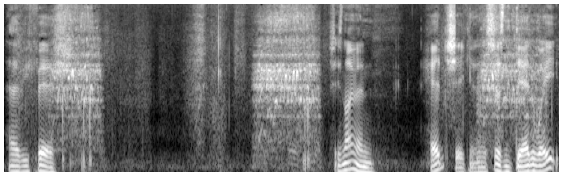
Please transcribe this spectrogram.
heavy fish. She's not even head shaking. It's just dead weight.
